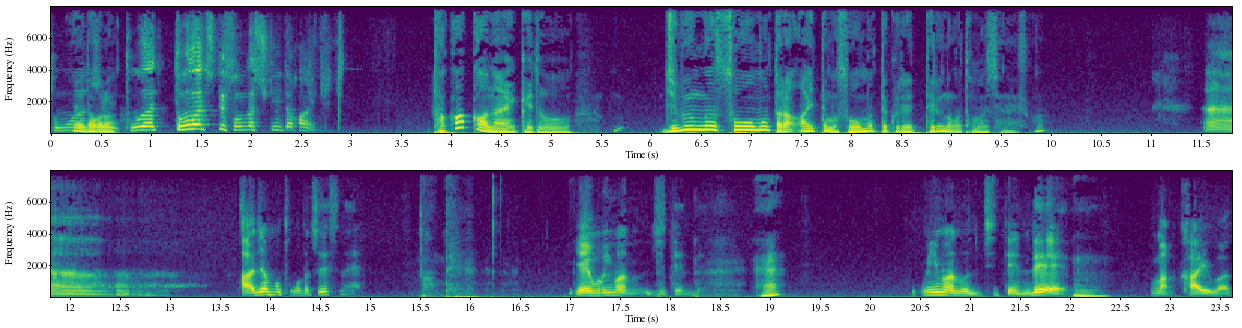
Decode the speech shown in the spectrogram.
友いやだから達、友達、友達ってそんな敷居高い高かないけど、自分がそう思ったら相手もそう思ってくれてるのが友達じゃないですか？のうー。ん。あ、じゃあもう友達ですね。なんで？いや、もう今の時点で。え？今の時点で、うん。まあ、会話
